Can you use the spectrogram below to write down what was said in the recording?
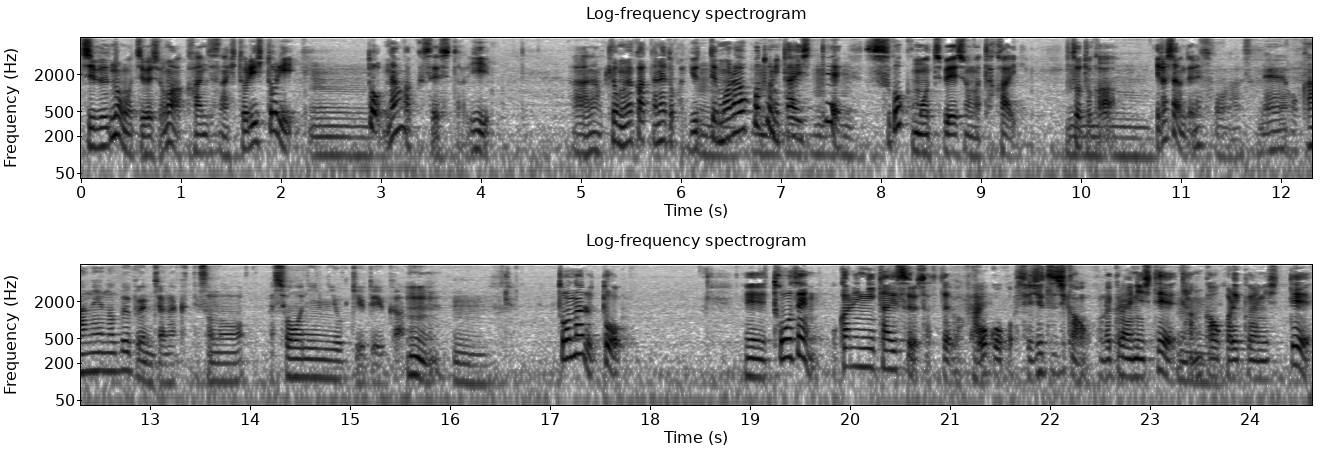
自分のモチベーションは患者さん一人一人うん。と長く接したり、あーなんか今日もよかったねとか言ってもらうことに対してうんうんうんすごくモチベーションが高い人とかうんいらっしゃるんだよね。そうなんですよね。お金の部分じゃなくてその承認欲求というか。うん。うん。となると、えー当然お金に対するさ例えばこはい。うこうこう施術時間をこれくらいにしてうん。単価をこれくらいにして、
